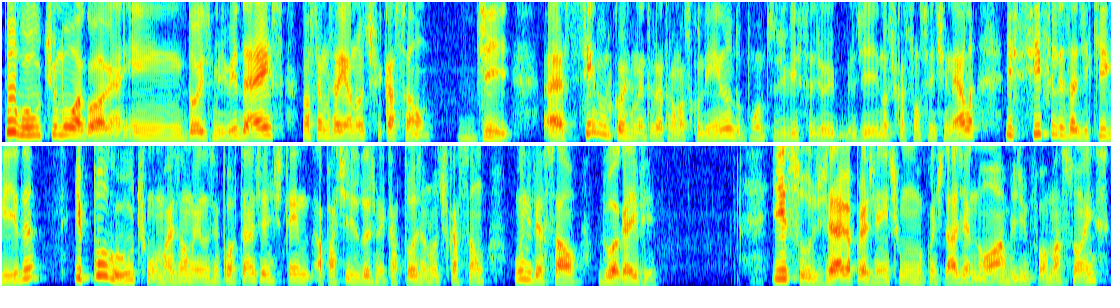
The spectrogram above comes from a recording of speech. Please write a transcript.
Por último, agora em 2010, nós temos aí a notificação de é, síndrome do corrimento uretral masculino, do ponto de vista de, de notificação sentinela, e sífilis adquirida, e por último, mais ou menos importante, a gente tem a partir de 2014 a notificação universal do HIV. Isso gera para a gente uma quantidade enorme de informações.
